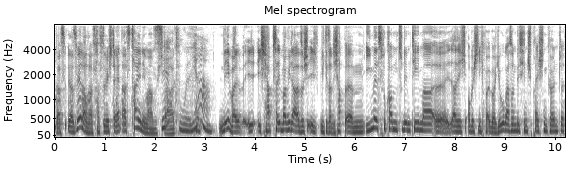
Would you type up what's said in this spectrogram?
Das, das wäre doch was. Hast du mich direkt als Teilnehmer am Sehr Start. cool, ja. Nee, weil ich, ich habe es ja immer wieder, also ich, wie gesagt, ich habe ähm, E-Mails bekommen zu dem Thema, äh, dass ich, ob ich nicht mal über Yoga so ein bisschen sprechen könnte.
